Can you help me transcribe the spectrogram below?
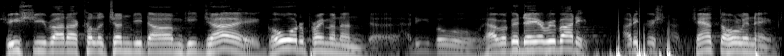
Shri Shri Radha Kalachandji Dham Ki Jai, Gaur Premananda, Hari Bol. Have a good day everybody. Hare Krishna. Chant the holy names.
